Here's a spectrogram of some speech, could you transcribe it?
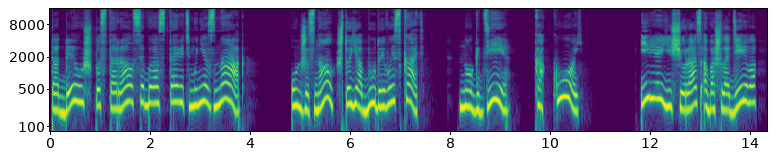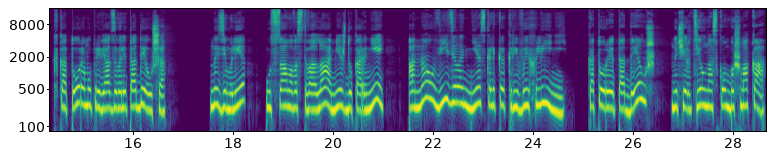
Тадеуш постарался бы оставить мне знак. Он же знал, что я буду его искать. Но где? Какой? Ирия еще раз обошла дерево, к которому привязывали Тадеуша. На земле, у самого ствола, между корней, она увидела несколько кривых линий, которые Тадеуш начертил носком башмака.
